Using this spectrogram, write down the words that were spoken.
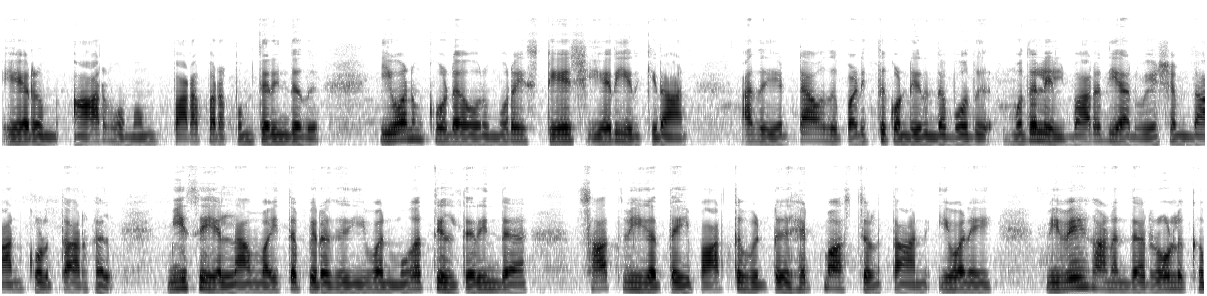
ஏறும் ஆர்வமும் பரபரப்பும் தெரிந்தது. இவனும் கூட ஒரு முறை ஸ்டேஜ் ஏறியிருக்கிறான். அது எட்டாவது படித்து கொண்டிருந்தபோது முதலில் பாரதியார் வேஷம்தான் கொடுத்தார்கள். மீசையெல்லாம் வைத்த பிறகு இவன் முகத்தில் தெரிந்த சாத்வீகத்தை பார்த்துவிட்டு ஹெட்மாஸ்டர் தான் இவனை விவேகானந்தர் ரோலுக்கு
